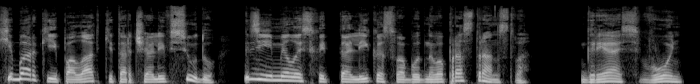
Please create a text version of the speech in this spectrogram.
Хибарки и палатки торчали всюду, где имелось хоть талика свободного пространства. Грязь, вонь.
